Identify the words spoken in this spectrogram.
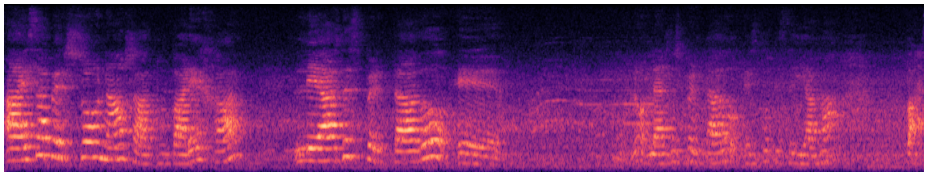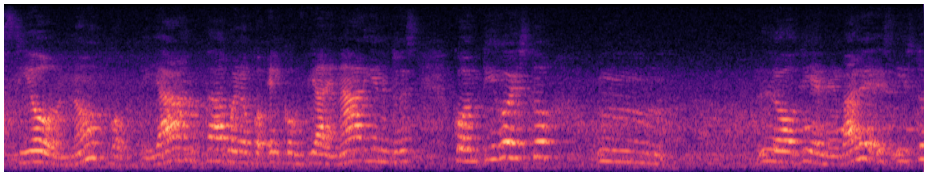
a esa persona, o sea, a tu pareja, le has despertado, eh, bueno, le has despertado esto que se llama pasión, ¿no? Confianza, bueno, el confiar en alguien, entonces contigo esto mm, lo tiene, ¿vale? y esto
